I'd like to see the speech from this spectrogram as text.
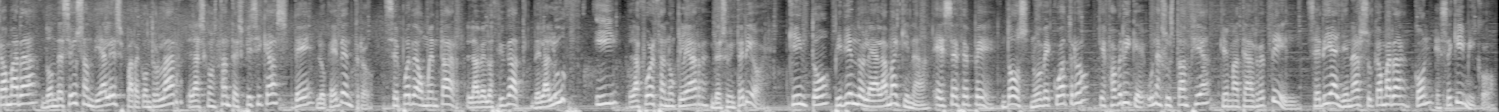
cámara donde se usan diales para controlar las constantes físicas de lo que hay dentro. Se puede aumentar la velocidad de la luz y la fuerza nuclear de su interior. Quinto, pidiéndole a la máquina SCP-294 que fabrique una sustancia que mate al reptil. Sería llenar su cámara con ese químico.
